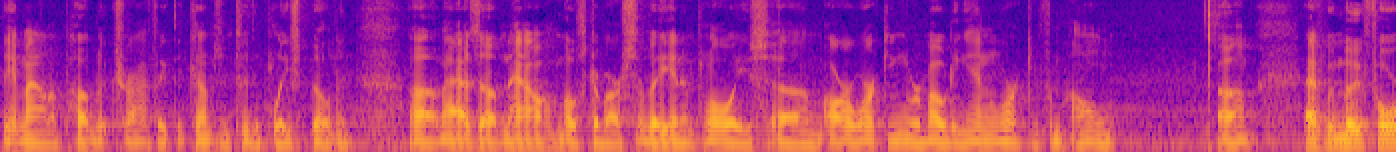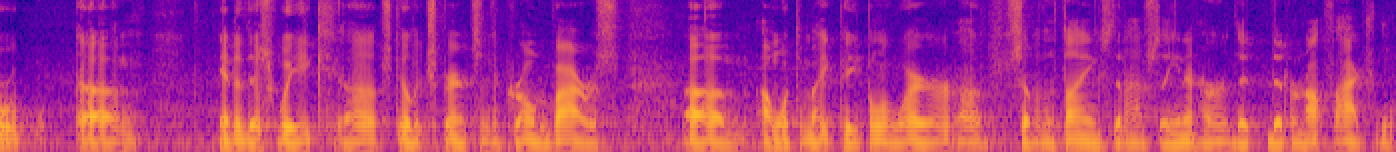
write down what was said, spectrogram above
the amount of public traffic that comes into the police building. Um, as of now, most of our civilian employees um, are working, remoting in, working from home. Um, as we move forward um, into this week, uh, still experiencing the coronavirus, um, I want to make people aware of some of the things that I've seen and heard that, that are not factual.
